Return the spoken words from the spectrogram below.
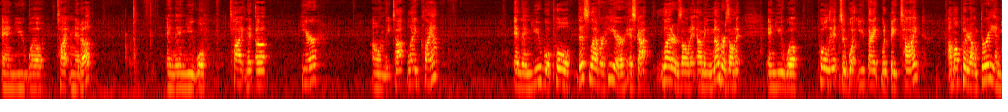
and you will tighten it up and then you will tighten it up here on the top blade clamp and then you will pull this lever here it's got letters on it I mean numbers on it and you will pull it to what you think would be tight. I'm to put it on 3 and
